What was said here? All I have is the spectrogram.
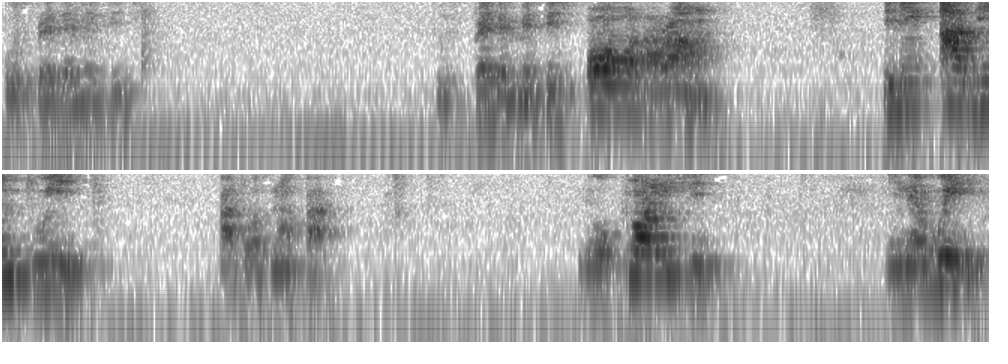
who spread the message. To spread the message all around, even adding to it that was not part. They will polish it in a way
